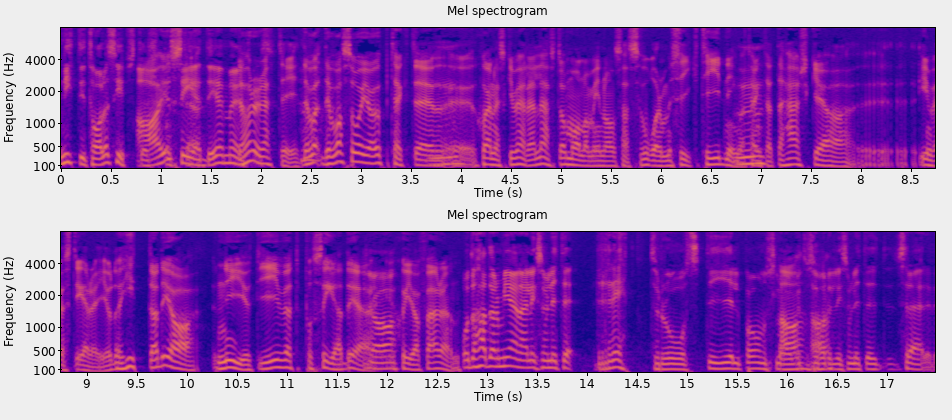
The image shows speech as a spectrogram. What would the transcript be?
90-talets hipsters Ja, på CD. det. Det har du rätt i. Det var, det var så jag upptäckte mm. Jean Esquivel. Jag läste om honom i någon så svår musiktidning och tänkte att det här ska jag eh, investera i. Och då hittade jag nyutgivet på CD Ja. i skivaffären. Och då hade de gärna liksom lite retro-stil på omslaget Ja, och så ja. var det liksom lite sådär,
